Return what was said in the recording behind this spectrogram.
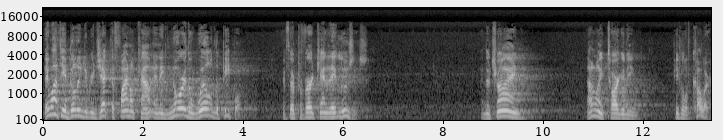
They want the ability to reject the final count and ignore the will of the people if their preferred candidate loses. And they're trying, not only targeting people of color,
